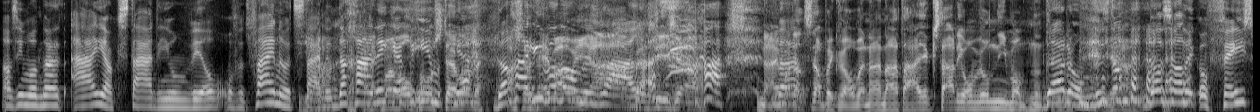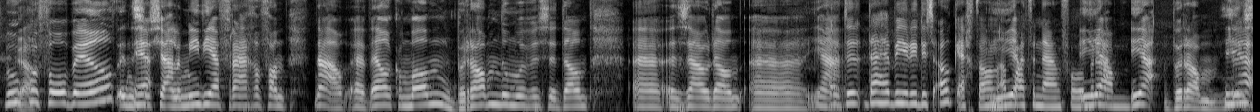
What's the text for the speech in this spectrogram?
als iemand naar het Ajax-stadion wil of het Feyenoord-stadion, ja, dan ga ik, ik even iemand. Ja, dan ga ik iemand anders ja, vragen. Precies, ja. Nee, maar, maar, dat snap ik wel. Naar, naar het Ajax-stadion wil niemand natuurlijk. Daarom. Dus dan, dan zal ik op Facebook bijvoorbeeld in de sociale media vragen van, nou, uh, welke man, Bram noemen we ze dan, uh, zou dan, uh, ja. Oh, de, daar hebben jullie dus ook echt al een aparte naam voor, Bram. Ja, Bram. Dus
